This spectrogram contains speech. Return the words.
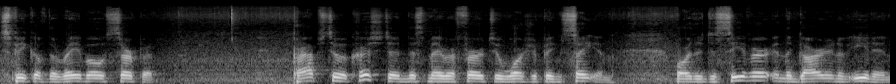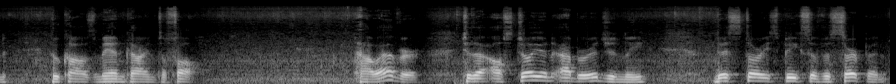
speak of the rainbow serpent. Perhaps to a Christian, this may refer to worshipping Satan, or the deceiver in the Garden of Eden who caused mankind to fall. However, to the Australian Aborigine, this story speaks of the serpent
